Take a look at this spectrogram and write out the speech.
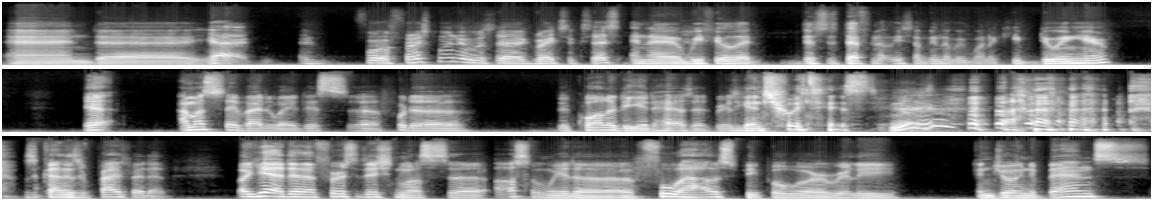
and uh, yeah, for a first one, it was a great success. And uh, we feel that this is definitely something that we want to keep doing here. Yeah, I must say, by the way, this uh, for the the quality it has, I really enjoyed this. Yeah, I was kind of surprised by that. But yeah, the first edition was uh, awesome. We had a full house. People were really enjoying the bands.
